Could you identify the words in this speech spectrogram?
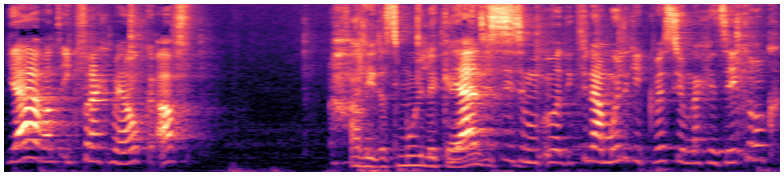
Ja, want ik vraag mij ook af... Allee, dat is moeilijk, hè? Ja, het is, het is een, want ik vind dat een moeilijke kwestie, omdat je zeker ook...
